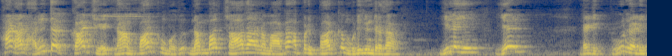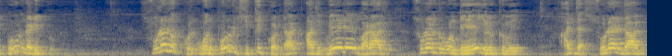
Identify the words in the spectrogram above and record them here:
ஆனால் அந்த காட்சியை நாம் பார்க்கும்போது நம்மால் சாதாரணமாக அப்படி பார்க்க முடிகின்றதா? இல்லையே. ஏன்? நடிப்பு நடிப்பு நடிப்பு. சுழலுக்குள் ஒரு பொருள் சிக்கிக்கொண்டால் அது மேலே வராது சுழன்று கொண்டே இருக்குமே. அந்த சுழல்தான்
